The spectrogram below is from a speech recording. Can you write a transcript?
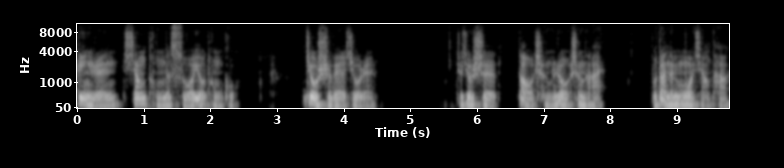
病人相同的所有痛苦，就是为了救人。这就是道成肉身的爱，不断的默想他，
